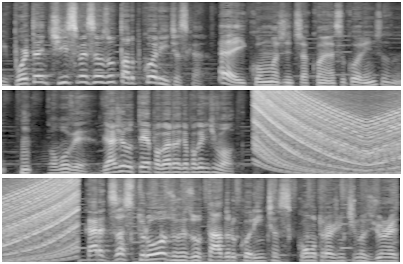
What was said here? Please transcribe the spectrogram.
Importantíssimo esse resultado pro Corinthians, cara. É, e como a gente já conhece o Corinthians, né? Vamos ver. Viaja no tempo agora, daqui a pouco a gente volta. Cara, desastroso o resultado do Corinthians contra o Argentinos Júnior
